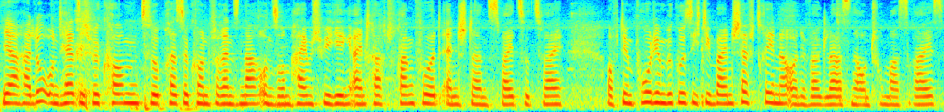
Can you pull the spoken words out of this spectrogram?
Ja, hallo und herzlich willkommen zur Pressekonferenz nach unserem Heimspiel gegen Eintracht Frankfurt, Endstand 2 zu 2. Auf dem Podium begrüße ich die beiden Cheftrainer Oliver Glasner und Thomas Reis.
